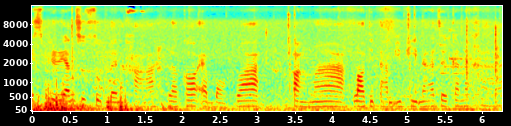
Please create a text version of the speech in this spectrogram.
experience สุดๆเลยนะคะ แล้วก็แอบบอกว่าปังมาก รอติดตาม EP หน้าเจอกันนะคะ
